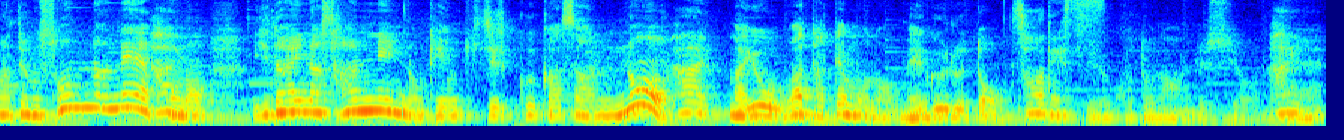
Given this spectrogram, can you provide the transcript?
まあ、でもそんなね、はい。この偉大な3人の建築家さんの、はい。まあ、要は建物を巡るとそうです。いうことなんですよね。はい。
